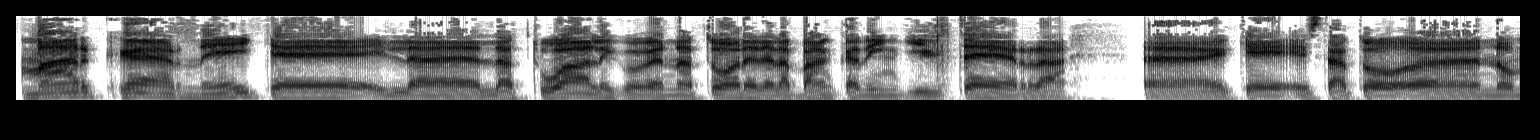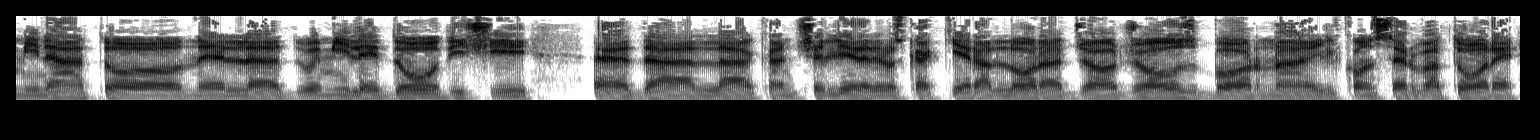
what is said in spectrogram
Mark Carney, che è il, l'attuale governatore della Banca d'Inghilterra, eh, che è stato eh, nominato nel 2012 eh, dal cancelliere dello scacchiere allora George Osborne, il conservatore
